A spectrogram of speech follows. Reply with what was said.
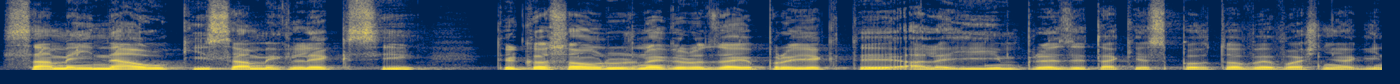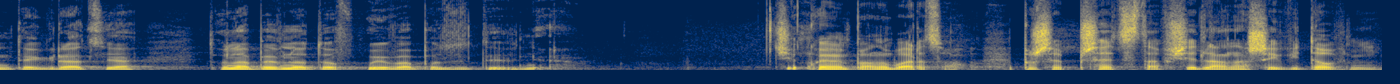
samej nauki, samych lekcji, tylko są różnego rodzaju projekty, ale i imprezy takie sportowe, właśnie jak integracja, to na pewno to wpływa pozytywnie. Dziękujemy panu bardzo. Proszę przedstaw się dla naszej widowni.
